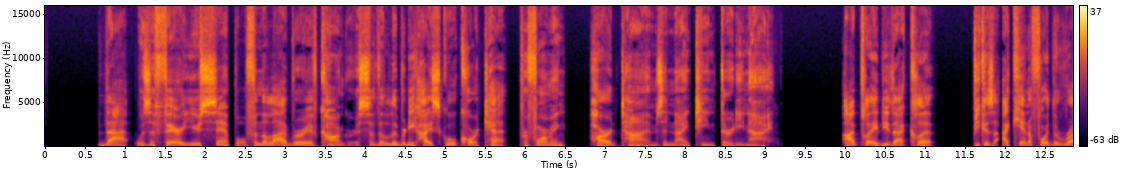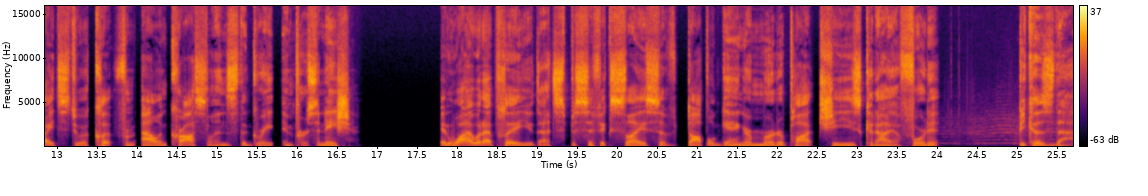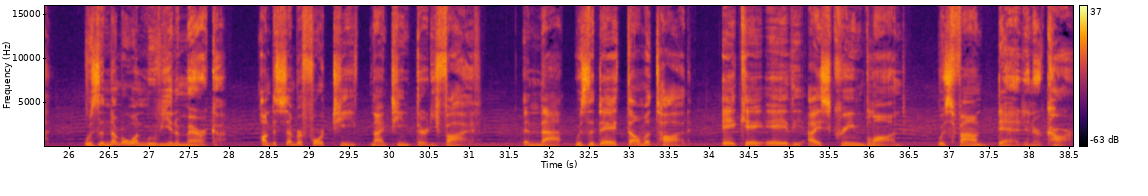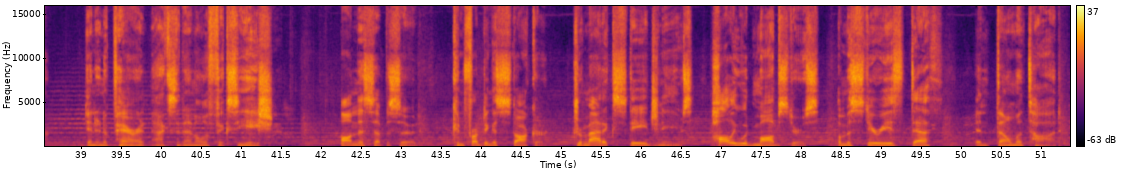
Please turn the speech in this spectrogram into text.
That was a fair use sample from the Library of Congress of the Liberty High School Quartet performing Hard Times in 1939. I played you that clip because I can't afford the rights to a clip from Alan Crosland's The Great Impersonation. And why would I play you that specific slice of doppelganger murder plot cheese could I afford it? Because that was the number one movie in America on December 14, 1935. And that was the day Thelma Todd, aka the Ice Cream Blonde, was found dead in her car in an apparent accidental asphyxiation. On this episode, confronting a stalker, dramatic stage names, Hollywood mobsters, a mysterious death, and Thelma Todd.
